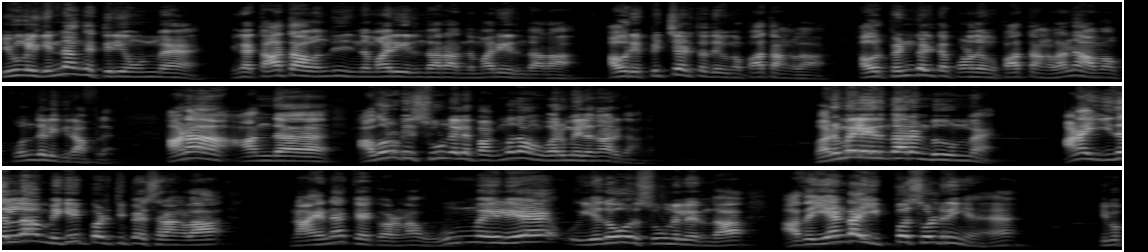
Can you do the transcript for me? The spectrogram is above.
இவங்களுக்கு என்னங்க தெரியும் உண்மை? எங்கள் தாத்தா வந்து இந்த மாதிரி இருந்தாரா அந்த மாதிரி இருந்தாரா? அவர் பிச்சை எடுத்ததை இவங்க பார்த்தாங்களா? அவர் பெண்கள்கிட்ட போனதை இவங்க பார்த்தாங்களான்னு அவன் கொந்தளிக்கிறாப்புல. ஆனால் அந்த அவருடைய சூழ்நிலை பார்க்கும்போது அவங்க வறுமையில் தான் இருக்காங்க. வறுமையில் இருந்தார் என்பது உண்மை. ஆனால் இதெல்லாம் மிகைப்படுத்தி பேசுகிறாங்களா நான் என்ன கேட்க வரேன்னா உண்மையிலேயே ஏதோ ஒரு சூழ்நிலை இருந்தால் அதை ஏன்டா இப்போ சொல்கிறீங்க இப்போ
